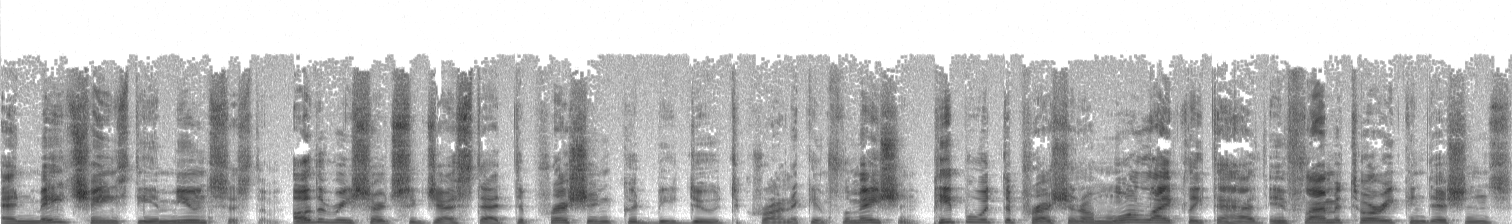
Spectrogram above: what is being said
and may change the immune system. Other research suggests that depression could be due to chronic inflammation. People with depression are more likely to have inflammatory conditions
